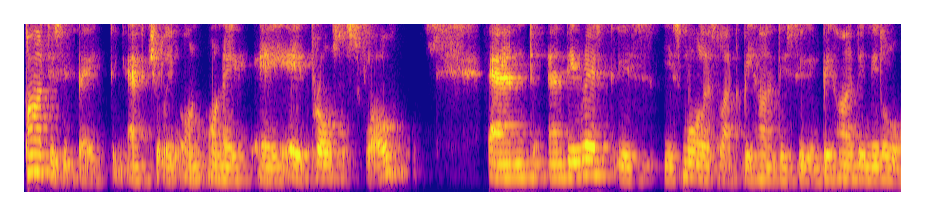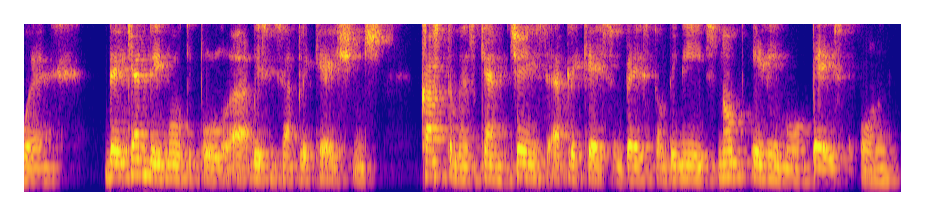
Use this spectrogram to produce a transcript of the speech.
participating actually on, on a, a, a, process flow. And, and the rest is, is more or less like behind the scene, behind the middleware. There can be multiple uh, business applications. Customers can change application based on the needs, not anymore based on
